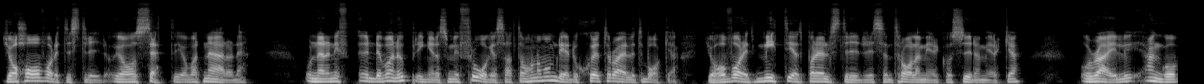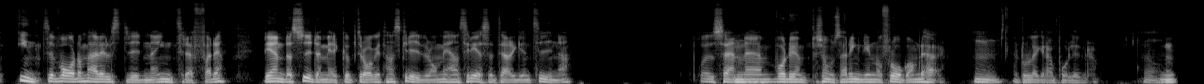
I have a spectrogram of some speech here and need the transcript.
Jag har varit i strid och jag har sett det, jag har varit nära det. Och när det var en uppringare som ifrågasatte honom om det, då sköt Riley tillbaka. Jag har varit mitt i ett par eldstrider i Centralamerika och Sydamerika. O'Reilly angav inte var de här eldstriderna inträffade. Det enda Sydamerikauppdraget han skriver om är hans resa till Argentina. Och sen Mm. eh, var det en person som ringde in och frågade om det här. Mm. Då lägger han på luren. Mm.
